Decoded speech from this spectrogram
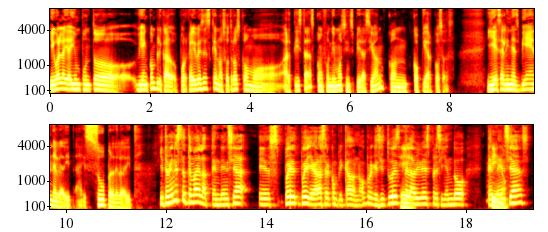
igual ahí hay un punto bien complicado, porque hay veces que nosotros como artistas confundimos inspiración con copiar cosas. Y esa línea es bien delgadita, es súper delgadita. Y también este tema de la tendencia es, puede, puede llegar a ser complicado, ¿no? Porque si tú Sí. te la vives persiguiendo tendencias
